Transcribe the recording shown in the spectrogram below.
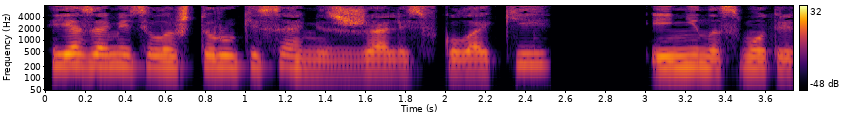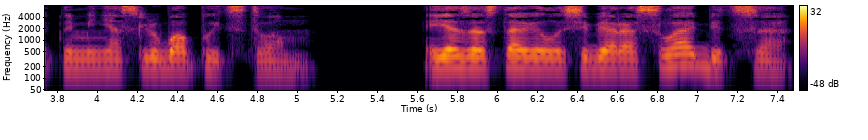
Я заметила, что руки сами сжались в кулаки, и Нина смотрит на меня с любопытством. Я заставила себя расслабиться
